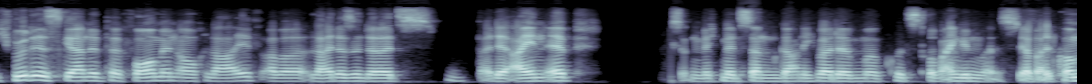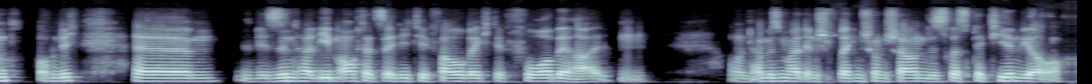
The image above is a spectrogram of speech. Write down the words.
ich würde es gerne performen, auch live, aber leider sind da jetzt bei der einen App, ich sag, möchten wir jetzt dann gar nicht weiter mal kurz drauf eingehen, weil es ja bald kommt, hoffentlich. Ähm, wir sind halt eben auch tatsächlich TV-Rechte vorbehalten. Und da müssen wir halt entsprechend schon schauen, das respektieren wir auch.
